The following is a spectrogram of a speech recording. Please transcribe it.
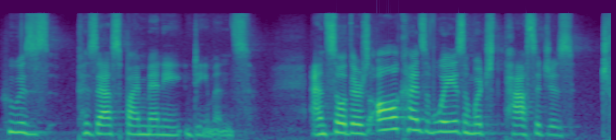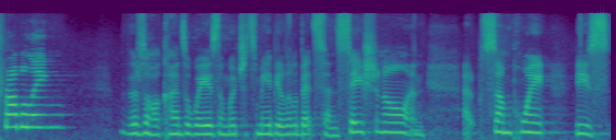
who is possessed by many demons. And so, there's all kinds of ways in which the passage is troubling. There's all kinds of ways in which it's maybe a little bit sensational. And at some point, these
